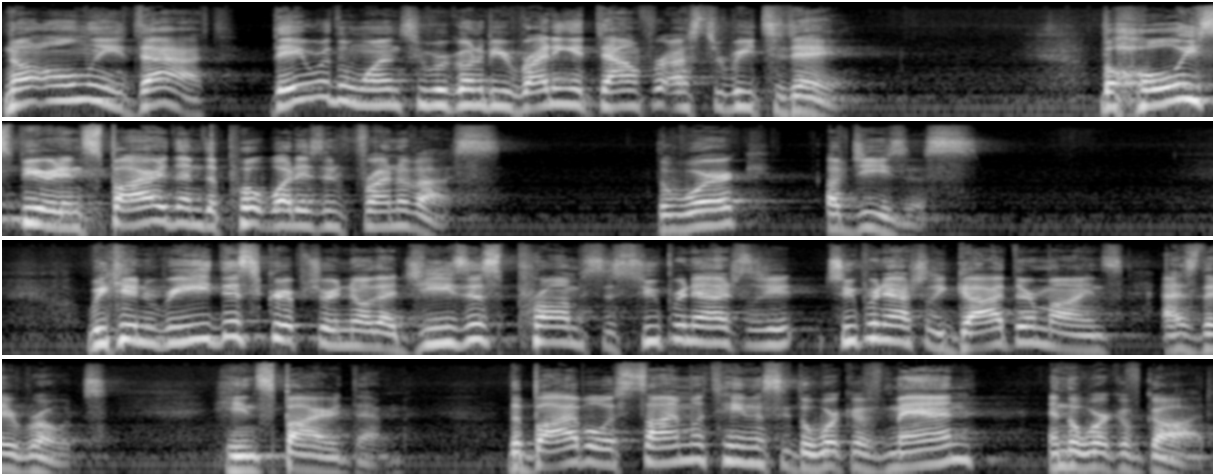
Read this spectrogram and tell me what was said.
Not only that, they were the ones who were going to be writing it down for us to read today. The Holy Spirit inspired them to put what is in front of us the work of Jesus. We can read this scripture and know that Jesus promised to supernaturally, supernaturally guide their minds as they wrote. He inspired them. The Bible is simultaneously the work of man and the work of God.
